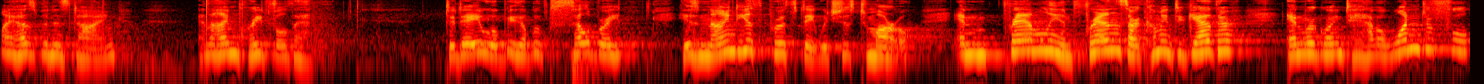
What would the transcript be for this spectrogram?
My husband is dying, and I'm grateful that today we'll be able to celebrate his 90th birthday, which is tomorrow. And family and friends are coming together, and we're going to have a wonderful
